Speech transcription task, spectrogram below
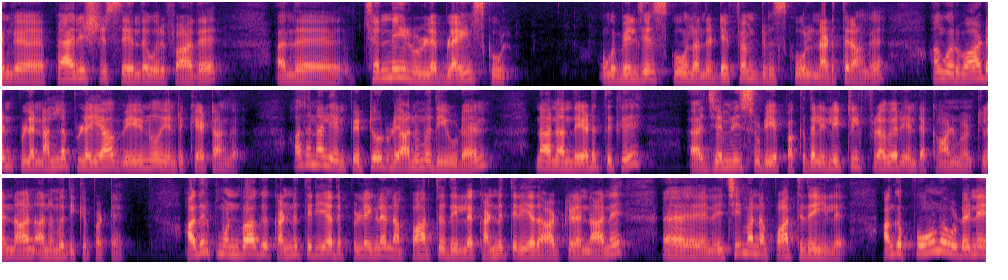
எங்கள் பாரிஷை சேர்ந்த ஒரு ஃபாதர் அந்த சென்னையில் உள்ள பிளைண்ட் ஸ்கூல் உங்கள் பெல்ஜியம் ஸ்கூல் அந்த டெஃப்எம் டிம் ஸ்கூல் நடத்துகிறாங்க அங்கே ஒரு வார்டன் பிள்ளை நல்ல பிள்ளையாக வேணும் என்று கேட்டாங்க. அதனால் என் பெற்றோருடைய அனுமதியுடன் நான் அந்த இடத்துக்கு அஹ், ஜெமினி ஸ்டுடியோ பக்கத்தில் லிட்டில் ஃப்ளவர் என்ற கான்வெண்ட்டில் நான் அனுமதிக்கப்பட்டேன். அதற்கு முன்பாக கண்ணு தெரியாத பிள்ளைகளை நான் பார்த்தது இல்லை. கண்ணு தெரியாத ஆட்களை நான் நிச்சயமாக நான் பார்த்ததே இல்லை. அங்கே போன உடனே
